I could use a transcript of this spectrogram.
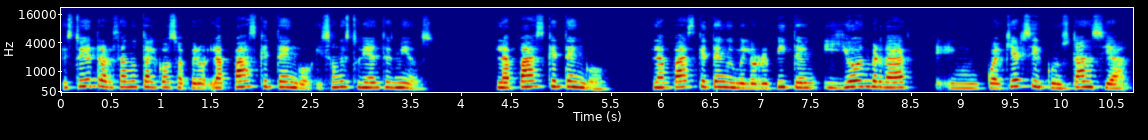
estoy atravesando tal cosa, pero la paz que tengo, y son estudiantes míos, la paz que tengo, la paz que tengo, y me lo repiten, y yo en verdad, en cualquier circunstancia,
